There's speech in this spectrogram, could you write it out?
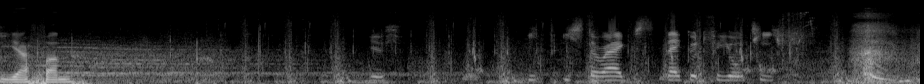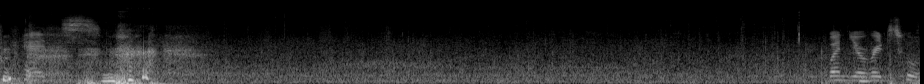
Yeah, fun. Yes. Eat Easter eggs. They're good for your teeth. Heads. when you're in school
